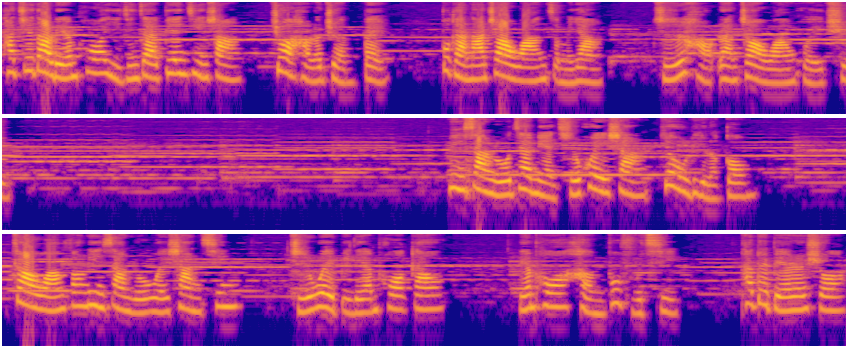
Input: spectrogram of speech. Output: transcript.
他知道廉颇已经在边境上做好了准备，不敢拿赵王怎么样，只好让赵王回去。蔺相如在渑池会上又立了功，赵王封蔺相如为上卿，职位比廉颇高。廉颇很不服气，他对别人说。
